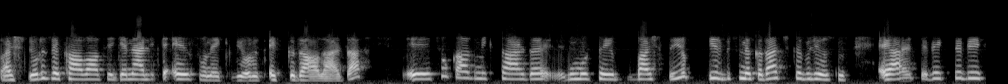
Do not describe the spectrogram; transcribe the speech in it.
başlıyoruz ve kahvaltıya genellikle en son ekliyoruz ek gıdalarda. Ee, çok az miktarda yumurtayı başlayıp bir bütüne kadar çıkabiliyorsunuz. Eğer bebekte bir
